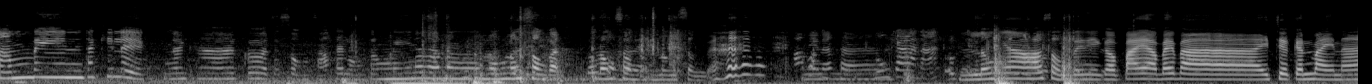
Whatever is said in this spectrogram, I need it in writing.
นามบินทักขิเหล็กนะคะ ก็จะส่งสาวไต้หลงตรงนี้นะคะลงลงลงส่งก่อนลงส่งลงส่งก่อนนี่นะคะลุงกล้านะลุงยาวเขาส่งไปนี่ก็ไปอะบายบายเจอกันใหม่นะ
